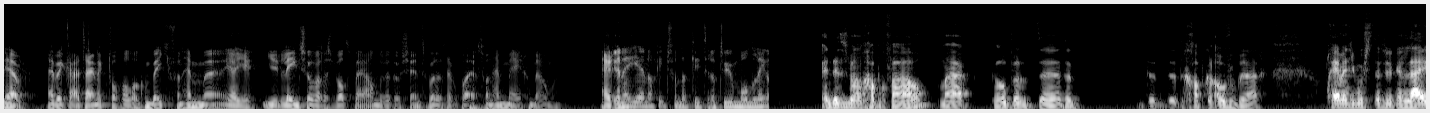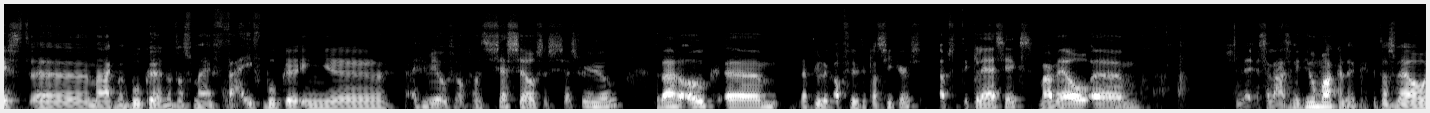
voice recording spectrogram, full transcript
ja, heb ik uiteindelijk toch wel ook een beetje van hem. eh, ja, je, je leent zo wel eens wat bij andere docenten, maar dat heb ik wel echt van hem meegenomen. Herinner je nog iets van dat literatuurmondeling? En dit is wel een grappig verhaal, maar ik hoop dat het eh, dat, de, de, grap kan overdragen. Op een gegeven moment, je moest natuurlijk een lijst eh, maken met boeken. En dat was voor mij vijf boeken in je vijf VWO, of zo. Een zes zelfs, en zes VWO. Er waren ook ehm, natuurlijk absolute klassiekers, absolute classics. Maar wel, ehm, ze, lazen niet heel makkelijk. Het was wel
